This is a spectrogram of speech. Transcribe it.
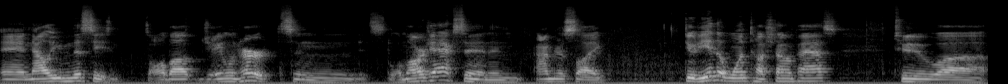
and now even this season it's all about Jalen Hurts and it's Lamar Jackson and I'm just like, dude, he had that one touchdown pass to uh,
